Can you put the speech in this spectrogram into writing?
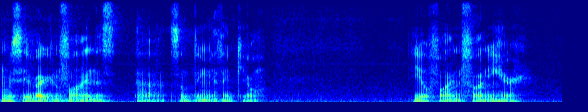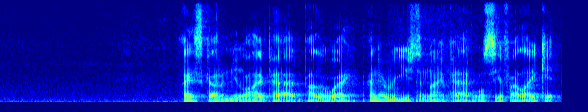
Let me see if I can find this uh, something I think you'll you'll find funny here. I just got a new iPad, by the way. I never used an iPad. We'll see if I like it.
